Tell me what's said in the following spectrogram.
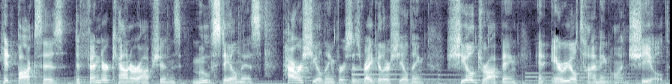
hitboxes, defender counter options, move staleness, power shielding versus regular shielding, shield dropping, and aerial timing on shield.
